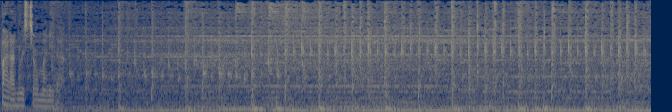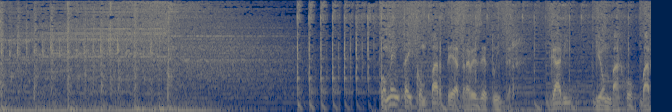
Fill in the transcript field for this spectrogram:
para nuestra humanidad. Comenta y comparte a través de Twitter. Gaby-Vargas.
